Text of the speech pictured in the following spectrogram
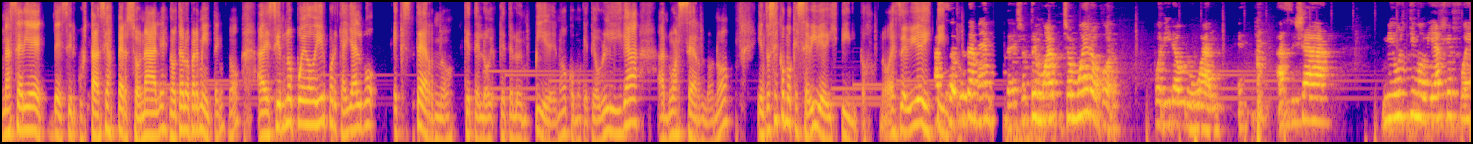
una serie de circunstancias personales no te lo permiten, ¿no? A decir no puedo ir porque hay algo externo que te lo, que te lo impide, ¿no? Como que te obliga a no hacerlo, ¿no? Y entonces como que se vive distinto, ¿no? Se vive distinto. Absolutamente. Yo, estoy yo muero por, por ir a Uruguay. Hace ya, mi último viaje fue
